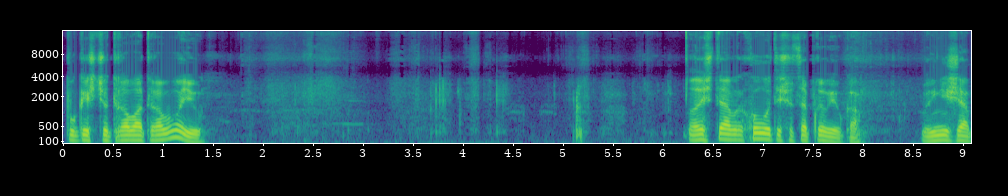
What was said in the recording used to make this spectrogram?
поки що трава травою. Але ж треба враховувати, що це прививка. Верніше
